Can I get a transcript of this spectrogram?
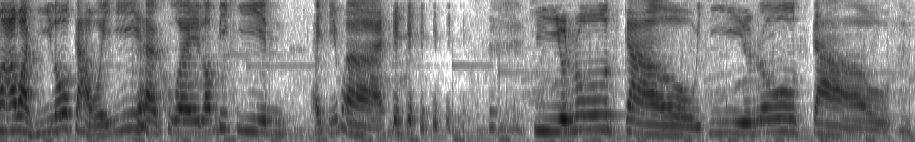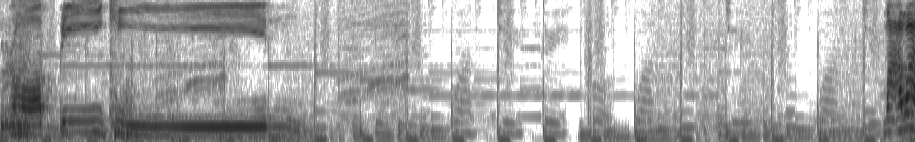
มาว่ะฮีโร่เก่าไอ้เหี้ยควยล็อบบี้คีน ไอชิบหาย ฮีโร่เก่าฮีโร่เก่ารอบบี้คีนมาวะ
